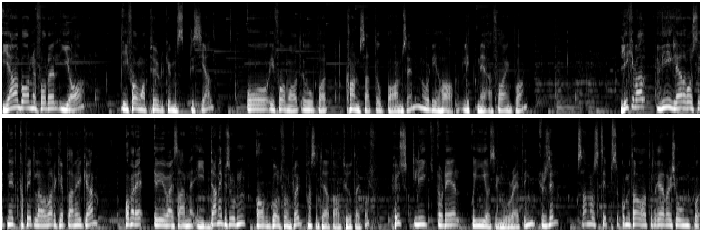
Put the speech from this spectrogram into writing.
Hjemmebanefordel, ja i form av publikum spesielt, og i form av at Europa kan sette opp banen sin, og de har litt mer erfaring på den. Likevel, vi gleder oss til et nytt kapittel av Radiocup denne uken. Og med det er vi veis ende i denne episoden av Golf Unplugged, presentert av Turtøy Golf. Husk, lik og del, og gi oss en god rating. er du snill? Send oss tips og kommentarer til redaksjonen på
